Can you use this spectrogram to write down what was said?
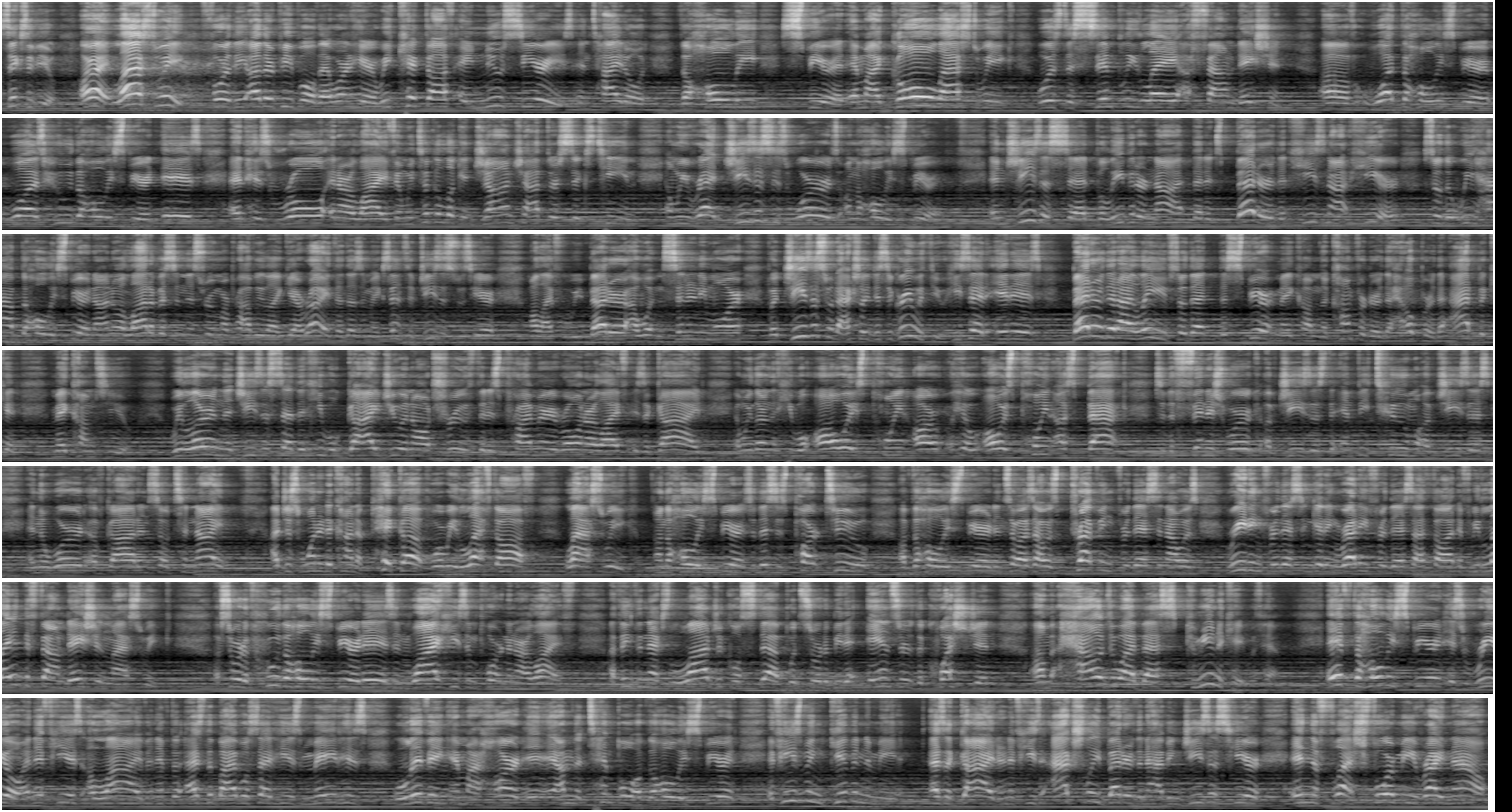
Six of you. All right, last week, for the other people that weren't here, we kicked off a new series entitled The Holy Spirit. And my goal last week was to simply lay a foundation of what the Holy Spirit was, who the Holy Spirit is, and his role in our life. And we took a look at John chapter 16 and we read Jesus' words on the Holy Spirit. And Jesus said, believe it or not, that it's better that he's not here so that we have the Holy Spirit. Now, I know a lot of us in this room are probably like, yeah, right, that doesn't make sense. If Jesus was here, my life would be better. I wouldn't sin anymore. But Jesus would actually disagree with you. He said, it is better that I leave so that the Spirit may come, the comforter, the helper, the advocate may come to you. We learn that Jesus said that he will guide you in all truth, that his primary role in our life is a guide, and we learn that he will always point our he'll always point us back to the finished work of Jesus, the empty tomb of Jesus and the word of God. And so tonight, I just wanted to kind of pick up where we left off last week on the Holy Spirit. So, this is part two of the Holy Spirit. And so, as I was prepping for this and I was reading for this and getting ready for this, I thought if we laid the foundation last week of sort of who the Holy Spirit is and why He's important in our life, I think the next logical step would sort of be to answer the question um, how do I best communicate with Him? If the Holy Spirit is real and if He is alive, and if, the, as the Bible said, He has made His living in my heart, I'm the temple of the Holy Spirit. If He's been given to me as a guide, and if He's actually better than having Jesus here in the flesh for me right now,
